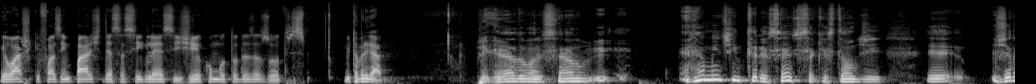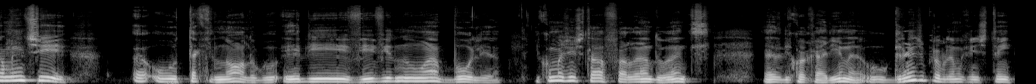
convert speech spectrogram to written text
eu acho que fazem parte dessa sigla ESG como todas as outras. Muito obrigado. Obrigado, Marcelo. É realmente interessante essa questão de. É, geralmente, é, o tecnólogo ele vive numa bolha. E como a gente estava falando antes, ali com a Karina, o grande problema que a gente tem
